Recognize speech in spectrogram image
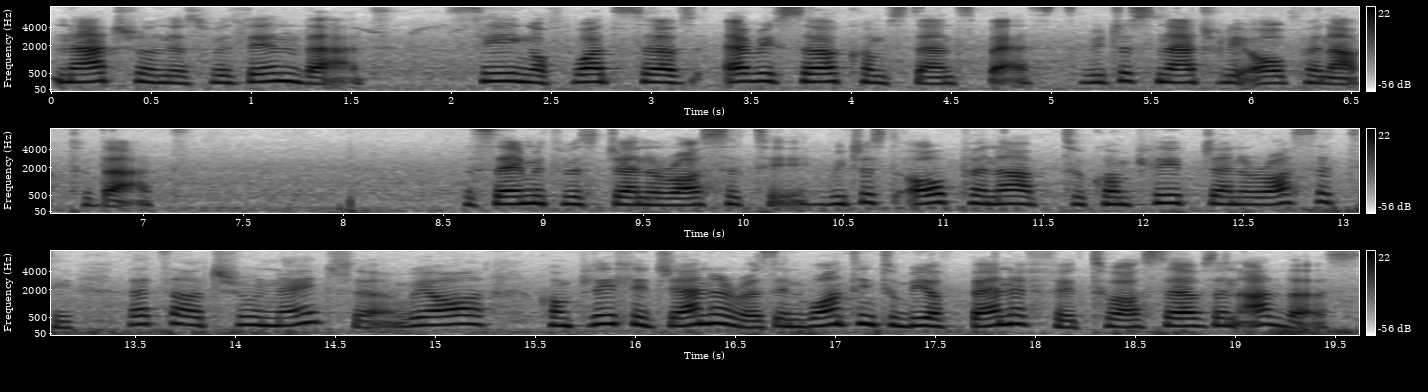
naturalness within that, seeing of what serves every circumstance best. We just naturally open up to that. The same with generosity. We just open up to complete generosity. That's our true nature. We are completely generous in wanting to be of benefit to ourselves and others.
